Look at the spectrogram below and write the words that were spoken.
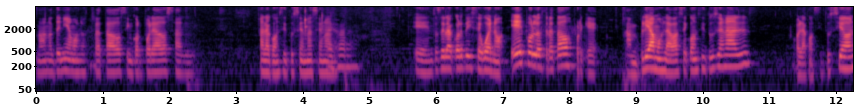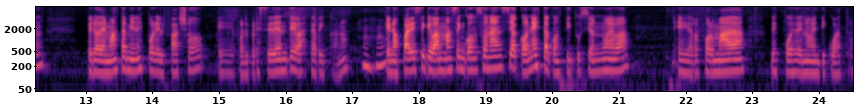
¿no? No teníamos los tratados incorporados al, a la Constitución Nacional. Es verdad. Eh, entonces la Corte dice, bueno, es por los tratados porque ampliamos la base constitucional o la Constitución, pero además también es por el fallo, eh, por el precedente de Basterrica, ¿no? Que nos parece que van más en consonancia con esta Constitución nueva, eh, reformada después del 94.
